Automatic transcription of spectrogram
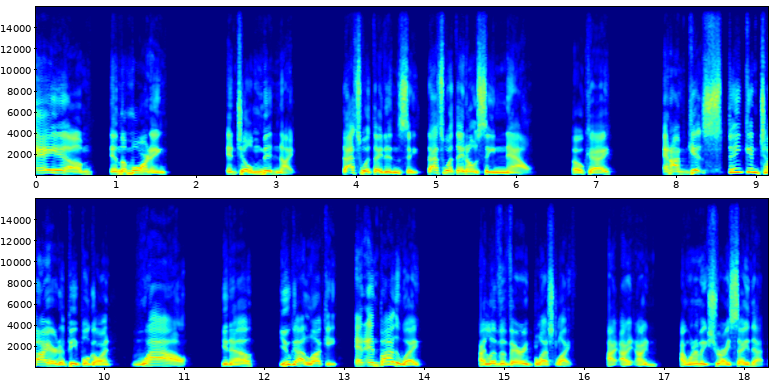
a.m. in the morning until midnight. That's what they didn't see. That's what they don't see now. Okay? And I'm getting stinking tired of people going, wow, you know, you got lucky. And, and by the way, I live a very blessed life. I, I, I, I want to make sure I say that.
